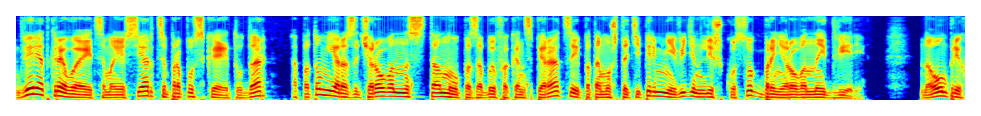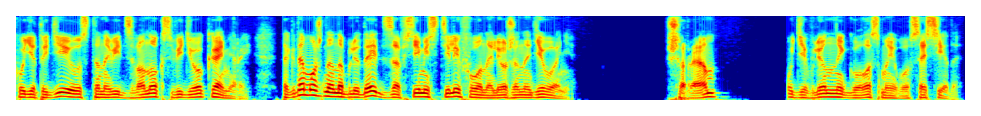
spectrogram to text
Дверь открывается, мое сердце пропускает удар, а потом я разочарованно стану, позабыв о конспирации, потому что теперь мне виден лишь кусок бронированной двери. На ум приходит идея установить звонок с видеокамерой. Тогда можно наблюдать за всеми с телефона, лежа на диване. «Шрам?» — удивленный голос моего соседа.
